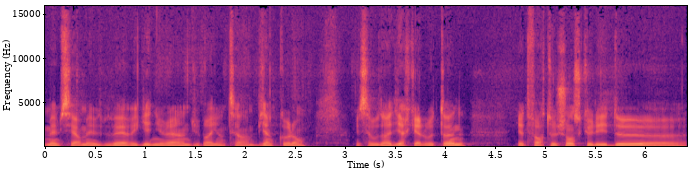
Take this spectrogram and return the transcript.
même si Hermès Bay avait gagné la du Braille en terrain bien collant. Mais ça voudrait dire qu'à l'automne, il y a de fortes chances que les deux euh,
